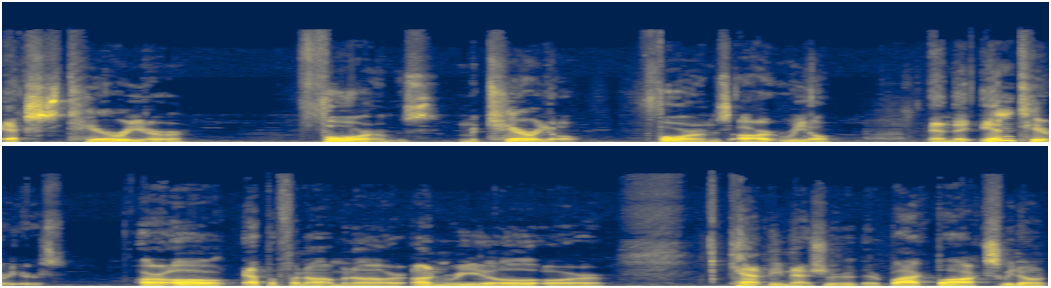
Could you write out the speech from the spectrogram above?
exterior forms, material forms are real, and the interiors are all epiphenomena or unreal or can't be measured. They're black box. We don't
